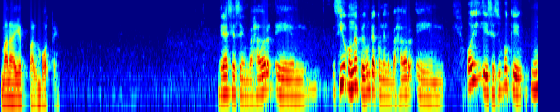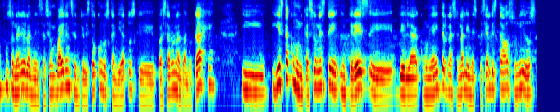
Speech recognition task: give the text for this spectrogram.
van a ir para el bote. Gracias, embajador. Em, sigo con una pregunta con el embajador. Em, hoy eh, se supo que un funcionario de la administración Biden se entrevistó con los candidatos que pasaron al balotaje y, esta comunicación, este interés eh, de la comunidad internacional y en especial de Estados Unidos,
